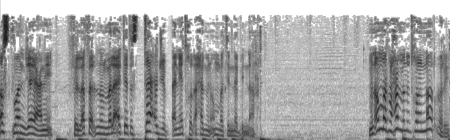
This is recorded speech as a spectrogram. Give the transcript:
أصلا جاء يعني في الأثر أن الملائكة تستعجب أن يدخل أحد من أمة النبي النار. من أمة محمد يدخل النار؟ غريب.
